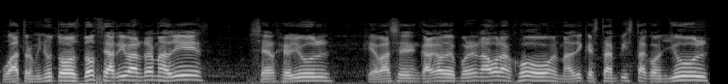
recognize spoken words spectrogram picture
Cuatro minutos, 12 arriba el Real Madrid. Sergio Yul, que va a ser encargado de poner la bola en juego. El Madrid que está en pista con Yul,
